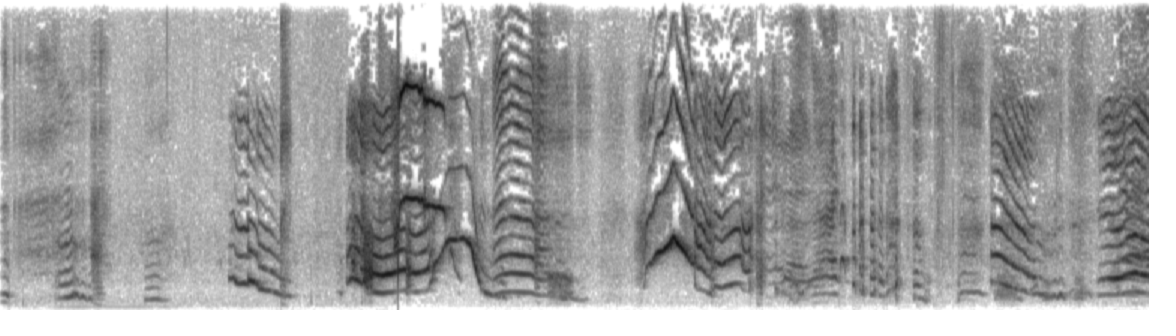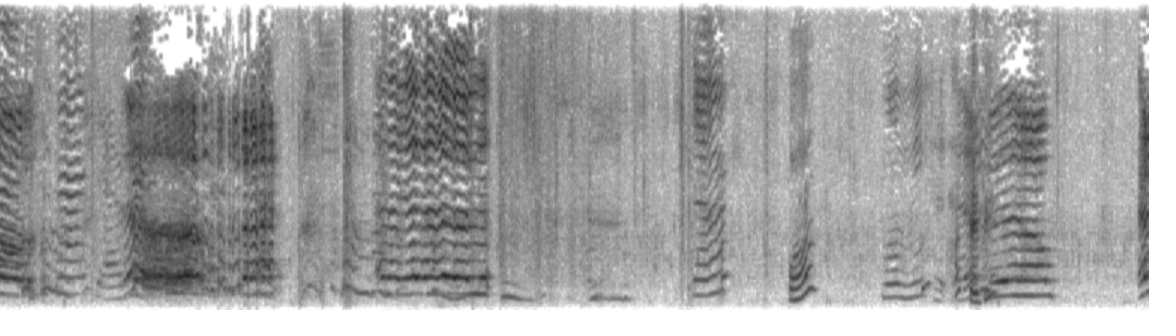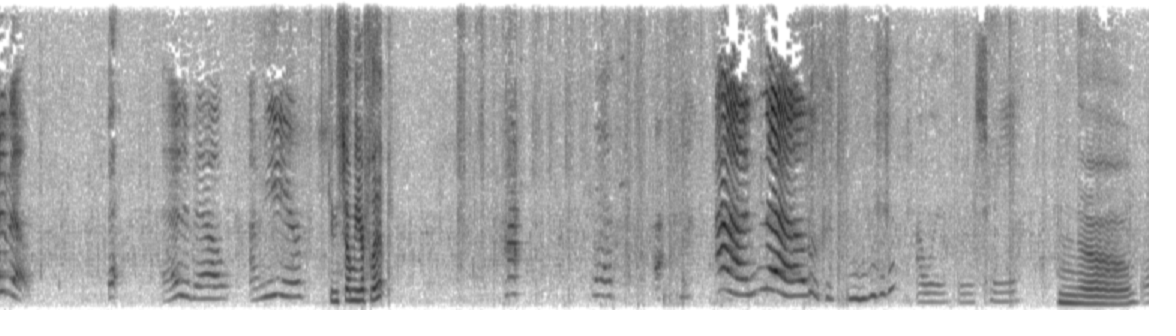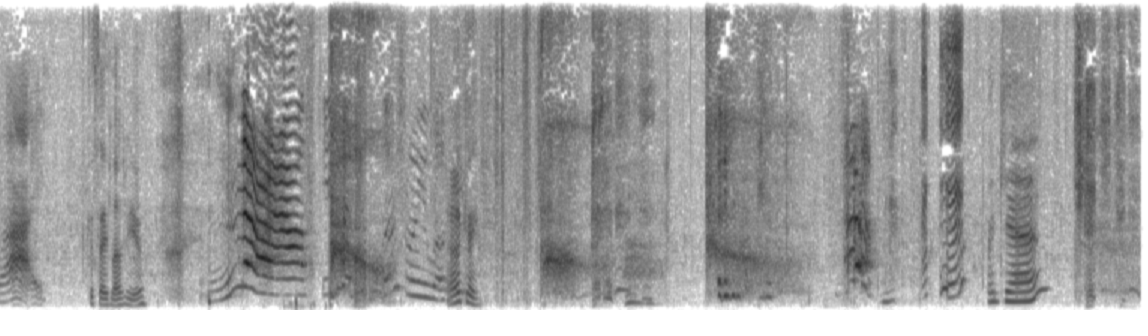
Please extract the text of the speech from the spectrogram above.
What? Mommy. Hi, baby. Can you show me your flip? Oh no. I want to swim. no, Why? because I love you. No. You have to push when you look. Okay. Again?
